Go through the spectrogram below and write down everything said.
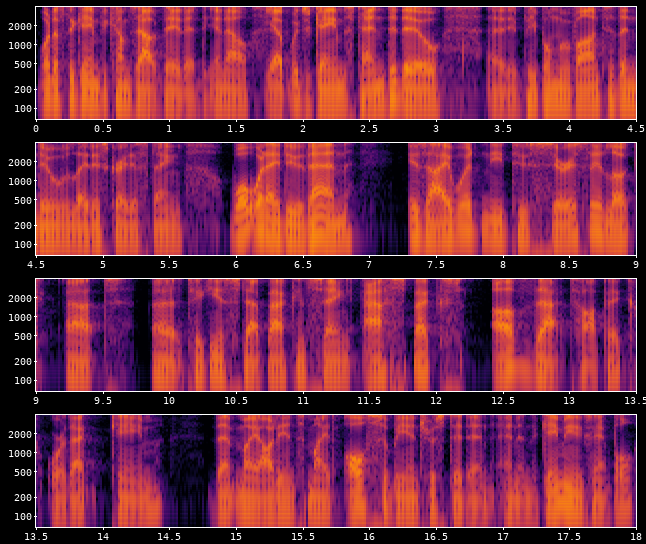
What if the game becomes outdated? You know, Yep. which games tend to do. Uh, people move on to the new, latest, greatest thing. What would I do then? Is I would need to seriously look at uh, taking a step back and saying aspects of that topic or that game that my audience might also be interested in. And in the gaming example,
